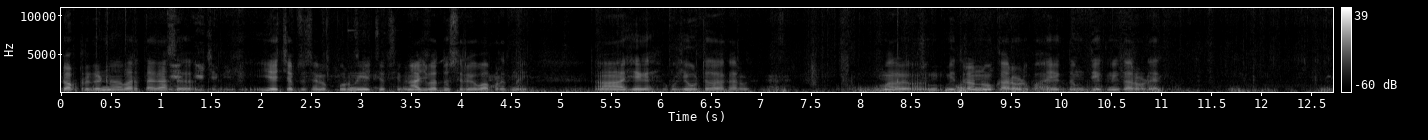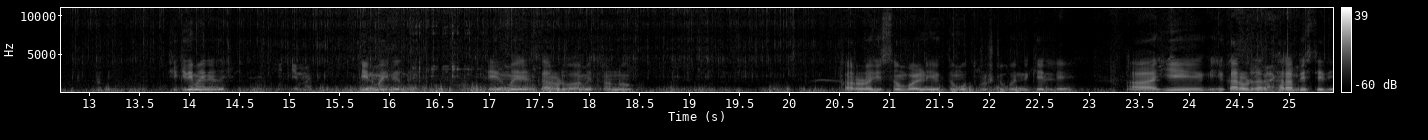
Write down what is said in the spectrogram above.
डॉक्टरकडनं भरता का असं. एच एफचं सगळं पूर्ण एच एफ सिमेंट. अजिबात दुसरं वापरत नाही. अं, हे हे उठतं का कारवड? मला मित्रांनो कारवड पहा एकदम देखणी कारवड आहेत ही किती महिन्यात आहे? तीन महिने. तीन महिन्यात आहे. तीन महिन्यात कारवड बघा मित्रांनो. कारवडाची सांभाळणी एकदम उत्कृष्टपणे केलेली आहे. ही ही कारवड जरा खराब दिसते ती.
